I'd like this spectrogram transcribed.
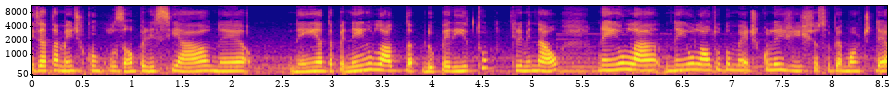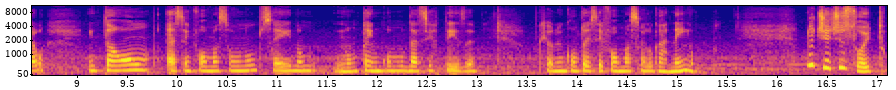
exatamente a conclusão pericial, né? Nem, a, nem o lado da, do perito criminal, nem o, la, nem o laudo do médico legista sobre a morte dela. Então, essa informação eu não sei, não, não tenho como dar certeza, porque eu não encontrei essa informação em lugar nenhum. No dia 18,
